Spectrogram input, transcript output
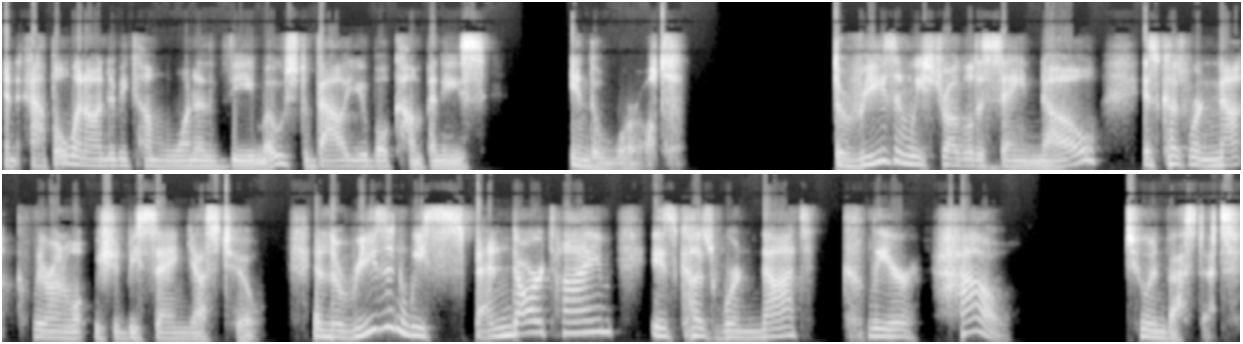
And Apple went on to become one of the most valuable companies in the world. The reason we struggle to say no is because we're not clear on what we should be saying yes to. And the reason we spend our time is because we're not clear how to invest it.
